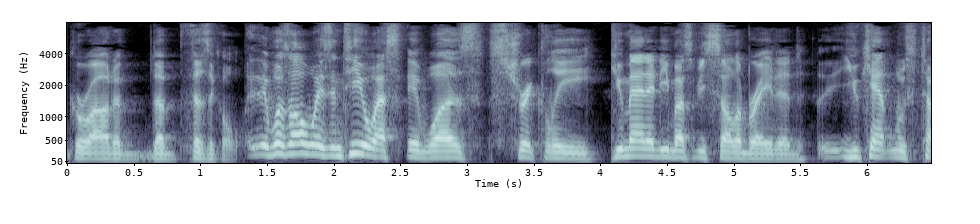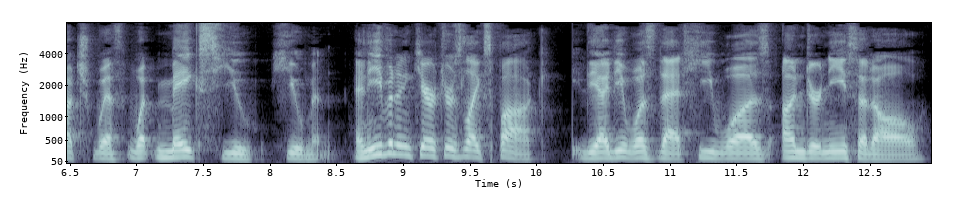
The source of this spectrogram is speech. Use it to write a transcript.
grow out of the physical. It was always in TOS, it was strictly humanity must be celebrated. You can't lose touch with what makes you human. And even in characters like Spock, the idea was that he was underneath it all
